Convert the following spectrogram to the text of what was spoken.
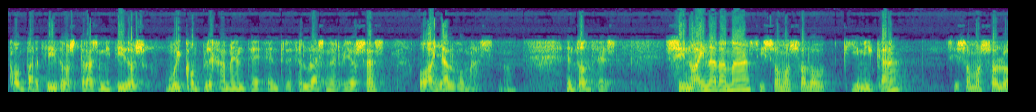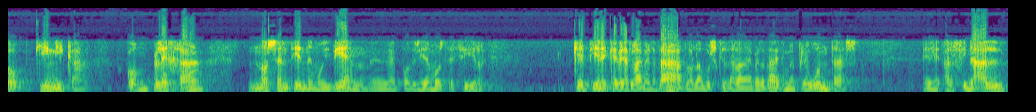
compartidos, transmitidos muy complejamente entre células nerviosas, o hay algo más. Entonces, si no hay nada más y somos solo química, si somos solo química compleja, no se entiende muy bien. Eh, podríamos decir qué tiene que ver la verdad o la búsqueda de la verdad, que me preguntas. Eh, al final,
